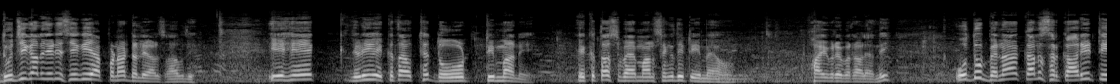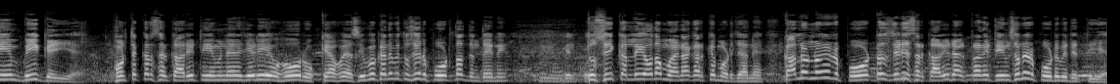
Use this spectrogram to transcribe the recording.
ਦੂਜੀ ਗੱਲ ਜਿਹੜੀ ਸੀਗੀ ਆਪਣਾ ਡੱਲੇਵਾਲ ਸਾਹਿਬ ਦੀ। ਇਹ ਜਿਹੜੀ ਇੱਕ ਤਾਂ ਉੱਥੇ ਦੋ ਟੀਮਾਂ ਨੇ। ਇੱਕ ਤਾਂ ਸਵੈਮਾਨ ਸਿੰਘ ਦੀ ਟੀਮ ਹੈ ਉਹ ਫਾਈਵ ਰਿਵਰ ਵਾਲਿਆਂ ਦੀ। ਉਦੋਂ ਬਿਨਾ ਕੱਲ ਸਰਕਾਰੀ ਟੀਮ ਵੀ ਗਈ ਹੈ। ਹੁਣ ਤੱਕ ਸਰਕਾਰੀ ਟੀਮ ਨੇ ਜਿਹੜੀ ਉਹ ਰੋਕਿਆ ਹੋਇਆ ਸੀ ਉਹ ਕਹਿੰਦੇ ਵੀ ਤੁਸੀਂ ਰਿਪੋਰਟ ਤਾਂ ਦਿੰਦੇ ਨਹੀਂ। ਤੁਸੀਂ ਇਕੱਲੇ ਉਹਦਾ ਮੁਆਇਨਾ ਕਰਕੇ ਮੁੜ ਜਾਂਦੇ। ਕੱਲ ਉਹਨਾਂ ਨੇ ਰਿਪੋਰਟ ਜਿਹੜੀ ਸਰਕਾਰੀ ਡਾਕਟਰਾਂ ਦੀ ਟੀਮ ਸੀ ਉਹਨੇ ਰਿਪੋਰਟ ਵੀ ਦਿੱਤੀ ਹੈ।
